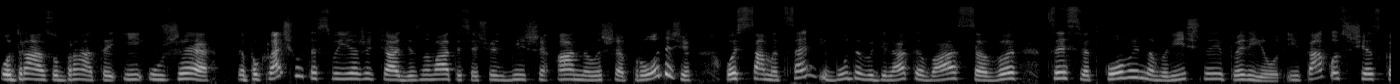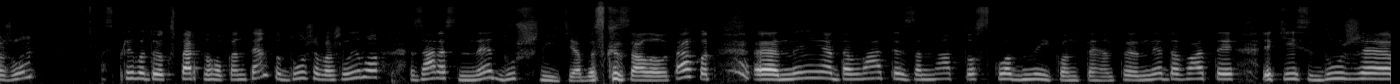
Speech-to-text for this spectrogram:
одразу брати і уже покращувати своє життя, дізнаватися щось більше, а не лише продажі, ось саме це і буде виділяти вас в цей святковий новорічний період. І також ще скажу. З приводу експертного контенту дуже важливо зараз не душніть, я би сказала, отак, от е, не давати занадто складний контент, не давати якийсь дуже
